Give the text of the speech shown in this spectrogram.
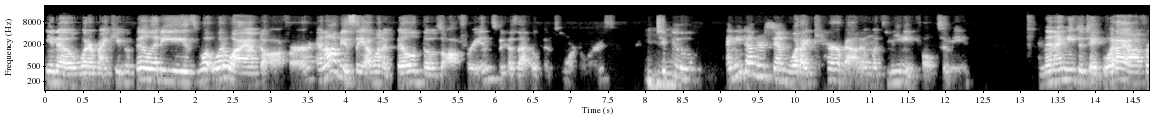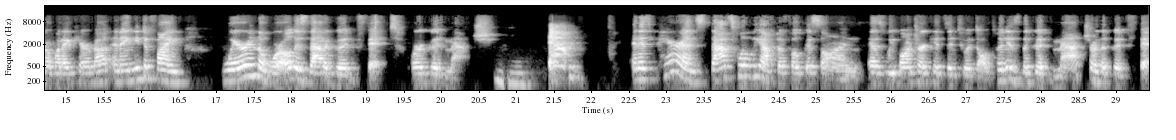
You know, what are my capabilities? What what do I have to offer? And obviously, I want to build those offerings because that opens more doors. Mm-hmm. Two, I need to understand what I care about and what's meaningful to me. And then I need to take what I offer and what I care about, and I need to find where in the world is that a good fit or a good match. Mm-hmm. and as parents, that's what we have to focus on as we launch our kids into adulthood is the good match or the good fit.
